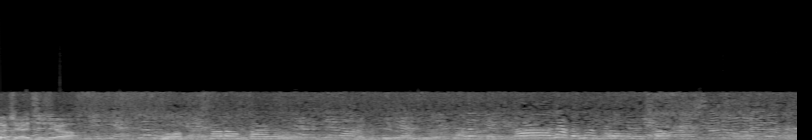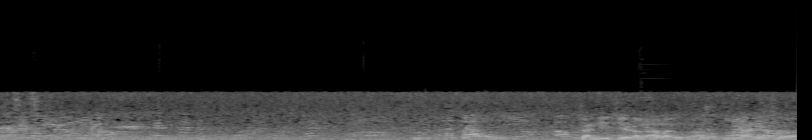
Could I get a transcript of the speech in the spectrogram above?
的车几几了？我超到翻了你。开始闭着路。啊，那个那个那个车。站地记者来了，你看这车。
